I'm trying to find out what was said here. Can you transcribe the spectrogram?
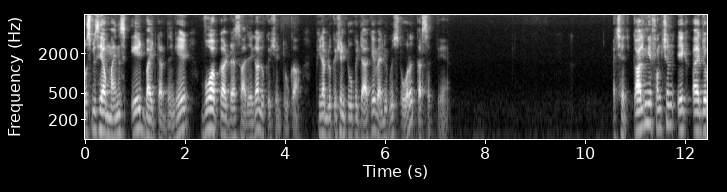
उसमें से आप माइनस एट बाइट कर देंगे वो आपका एड्रेस आ जाएगा लोकेशन टू का। फिर आप लोकेशन टू पे जाके वैल्यू को स्टोर कर सकते हैं। अच्छा कॉलिंग ए फ़ंक्शन एक जो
